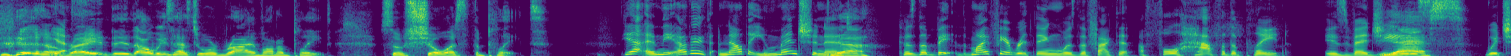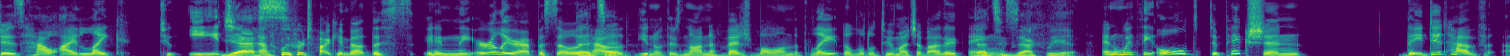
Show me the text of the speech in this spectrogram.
right? It always has to arrive on a plate. So show us the plate. Yeah, and the other th- now that you mention it, Yeah. because the ba- my favorite thing was the fact that a full half of the plate is veggies. Yes. which is how I like to eat. Yes. and we were talking about this in the earlier episode. That's how it. you know there's not enough vegetable on the plate, a little too much of other things. That's exactly it. And with the old depiction. They did have uh,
